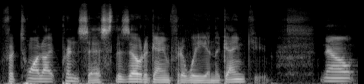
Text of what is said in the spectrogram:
for Twilight Princess, the Zelda game for the Wii and the GameCube. Now,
